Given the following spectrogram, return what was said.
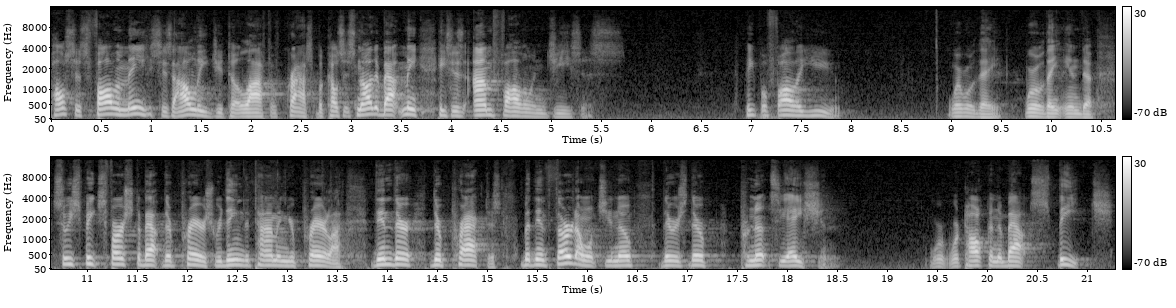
Paul says, Follow me. He says, I'll lead you to a life of Christ because it's not about me. He says, I'm following Jesus. If people follow you. Where will they? Where will they end up? So he speaks first about their prayers, redeem the time in your prayer life. Then their, their practice. But then third, I want you to know there's their pronunciation. We're, we're talking about speech.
